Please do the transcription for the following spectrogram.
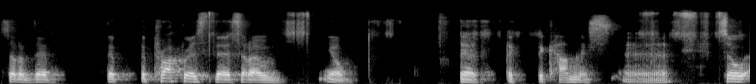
sort of the the, the progress, the sort of you know the the, the calmness. Uh, so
